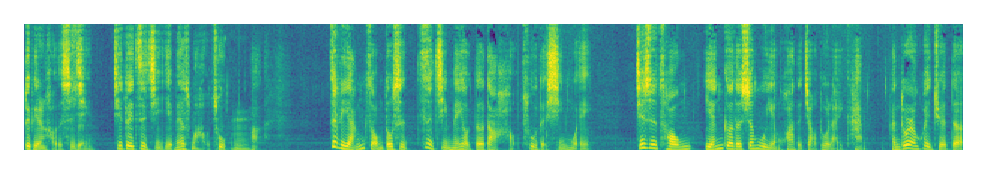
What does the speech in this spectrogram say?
对别人好的事情，其实对自己也没有什么好处。嗯啊，这两种都是自己没有得到好处的行为。其实从严格的生物演化的角度来看，很多人会觉得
